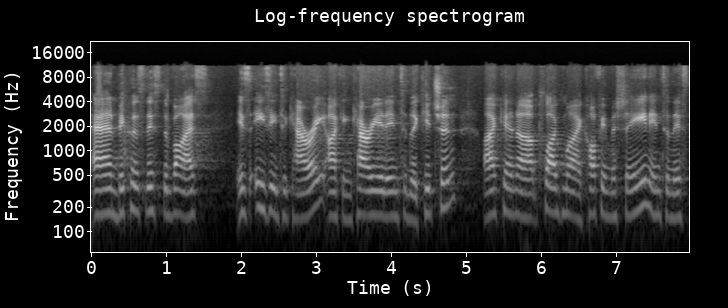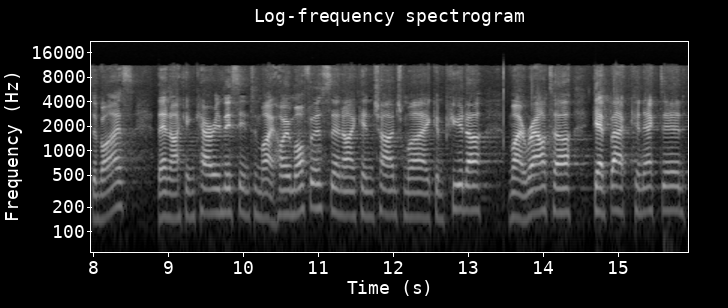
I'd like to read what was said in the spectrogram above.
And because this device is easy to carry, I can carry it into the kitchen. I can uh, plug my coffee machine into this device. Then I can carry this into my home office and I can charge my computer, my router, get back connected,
